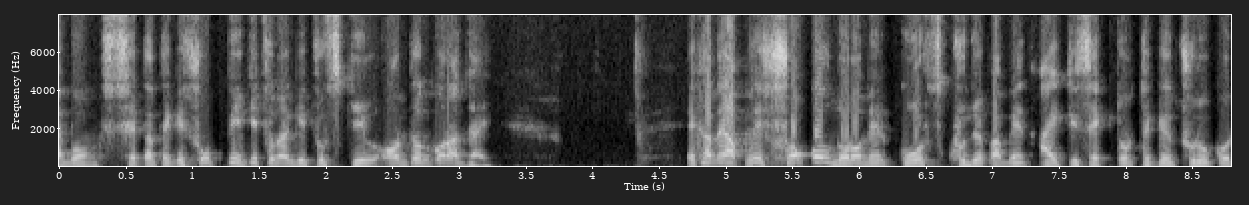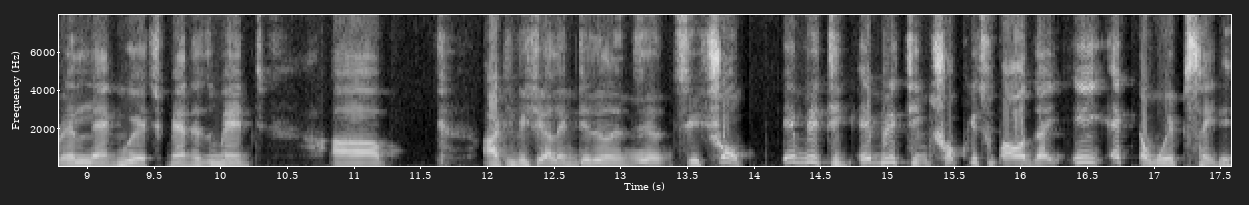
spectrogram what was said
এবং সেটা থেকে সত্যি কিছু না কিছু স্কিল অর্জন করা যায়। এখানে আপনি সকল ধরনের কোর্স খুঁজে পাবেন। আইটি সেক্টর থেকে শুরু করে ল্যাঙ্গুয়েজ ম্যানেজমেন্ট আর্টিফিশিয়াল ইন্টেলিজেন্সি সব এভরিথিং এভরিথিং সবকিছু পাওয়া যায় এই একটা ওয়েবসাইটে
